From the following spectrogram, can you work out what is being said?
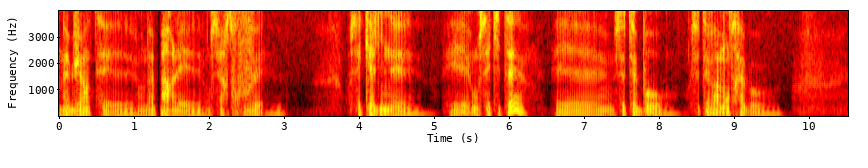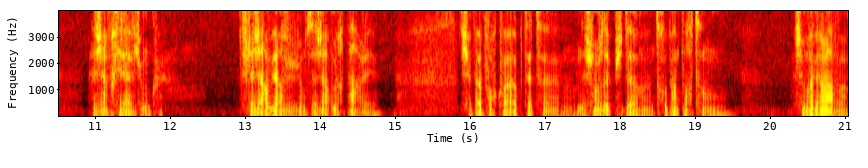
on a bu un thé, on a parlé, on s'est retrouvés, on s'est câlinés, et on s'est quittés. Et c'était beau, c'était vraiment très beau. J'ai repris l'avion, quoi. Je l'ai jamais revu, on s'est jamais reparlé. Je sais pas pourquoi, peut-être euh, un échange de pudeur euh, trop important. J'aimerais bien la revoir.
